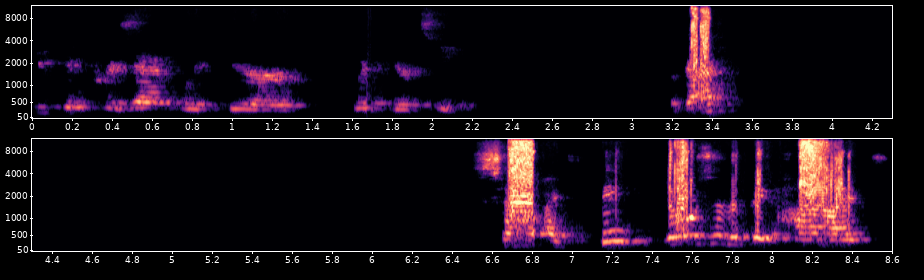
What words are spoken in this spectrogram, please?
you can present with your with your team. Okay. So I think those are the big highlights.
